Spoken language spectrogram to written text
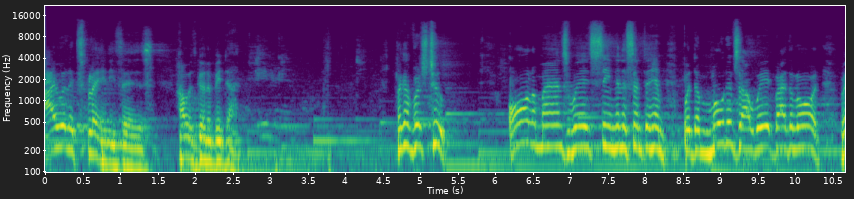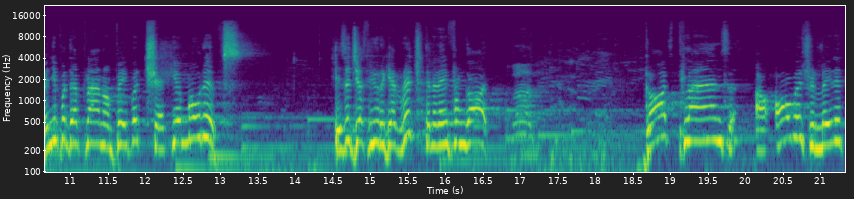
I will explain, he says, how it's going to be done. Look at verse 2. All a man's ways seem innocent to him, but the motives are weighed by the Lord. When you put that plan on paper, check your motives. Is it just for you to get rich? Then it ain't from God. God's plans are always related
